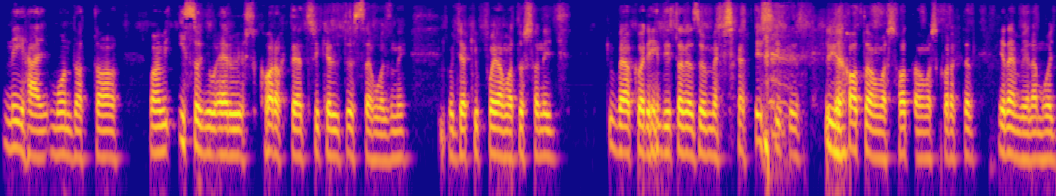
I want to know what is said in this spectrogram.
néhány mondattal valami iszonyú erős karaktert sikerült összehozni hogy aki folyamatosan így be akar indítani az önmegsemmisítést. Igen. Hatalmas, hatalmas karakter. Én remélem, hogy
